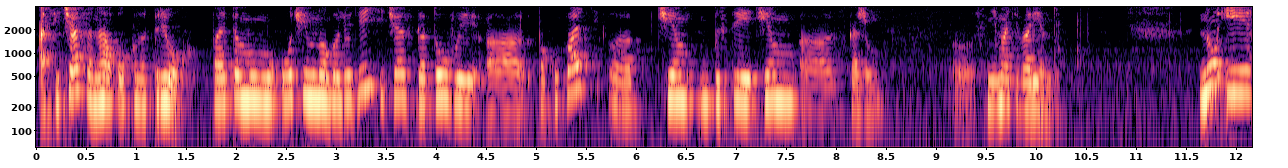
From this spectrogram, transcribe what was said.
а сейчас она около 3%. Поэтому очень много людей сейчас готовы а, покупать а, чем быстрее, чем, а, скажем, снимать в аренду. Ну и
